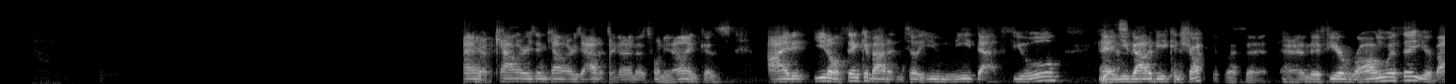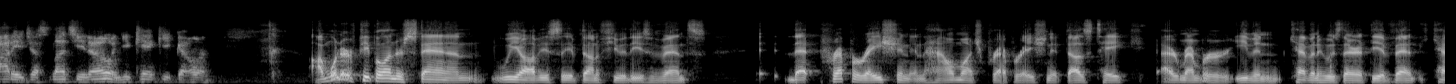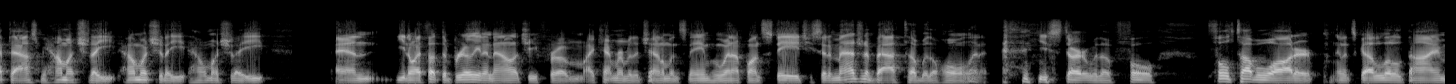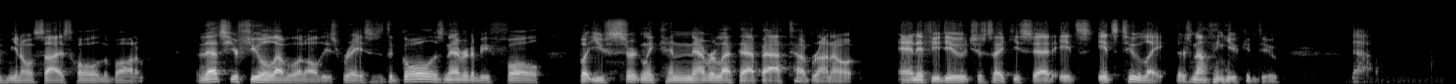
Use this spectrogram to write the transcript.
Know, calories in, calories out at 29 29 because I you don't think about it until you need that fuel and yes. you got to be constructive with it. And if you're wrong with it, your body just lets you know and you can't keep going. I wonder if people understand. We obviously have done a few of these events. That preparation and how much preparation it does take. I remember even Kevin, who was there at the event, he kept asking me, How much should I eat? How much should I eat? How much should I eat? And, you know, I thought the brilliant analogy from, I can't remember the gentleman's name who went up on stage. He said, Imagine a bathtub with a hole in it. you start with a full, full tub of water and it's got a little dime, you know, sized hole in the bottom. And that's your fuel level at all these races. The goal is never to be full, but you certainly can never let that bathtub run out. And if you do, just like you said, it's it's too late. There's nothing you can do. No.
